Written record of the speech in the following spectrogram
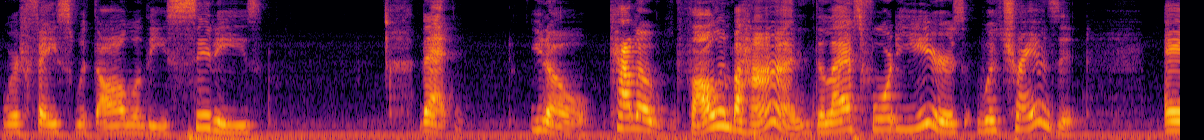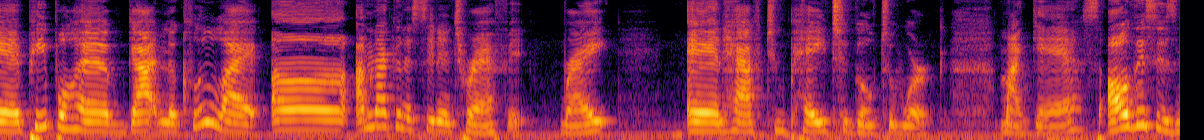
we're faced with all of these cities that you know, kind of falling behind the last 40 years with transit. And people have gotten a clue like, uh, I'm not going to sit in traffic, right? and have to pay to go to work. My gas, all this is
